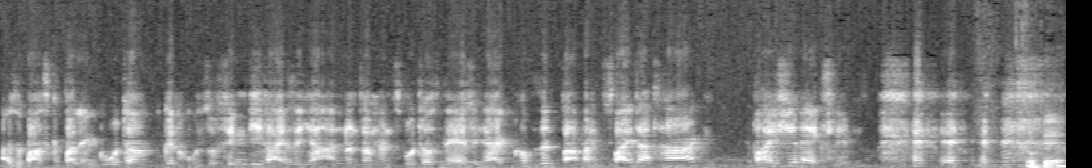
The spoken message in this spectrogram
also Basketball in Gotha. Genau, und so fing die Reise hier an und wenn wir 2011 hierher gekommen sind, war mein zweiter Tag, war ich in Exleben. okay.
